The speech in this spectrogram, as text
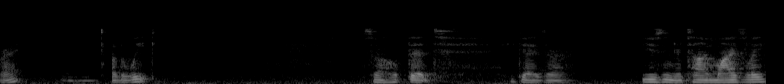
right? Mm-hmm. Of the week. So I hope that you guys are using your time wisely.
